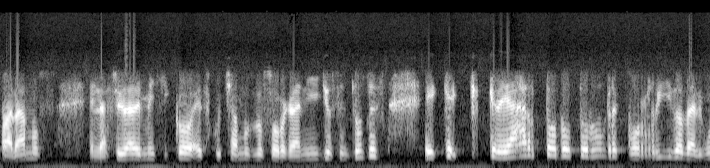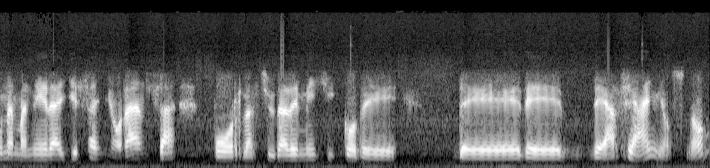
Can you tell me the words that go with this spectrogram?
paramos en la Ciudad de México escuchamos los organillos, entonces eh, que, crear todo todo un recorrido de alguna manera y esa añoranza por la Ciudad de México de, de, de, hace años, ¿no?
